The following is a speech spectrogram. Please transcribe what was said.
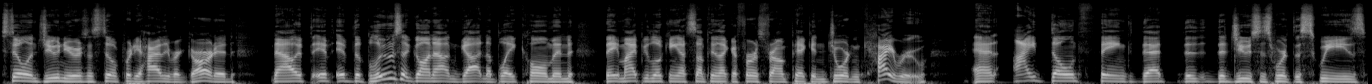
still in juniors and still pretty highly regarded. Now, if, if if the Blues had gone out and gotten a Blake Coleman, they might be looking at something like a first round pick in Jordan Kyrou. And I don't think that the the juice is worth the squeeze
